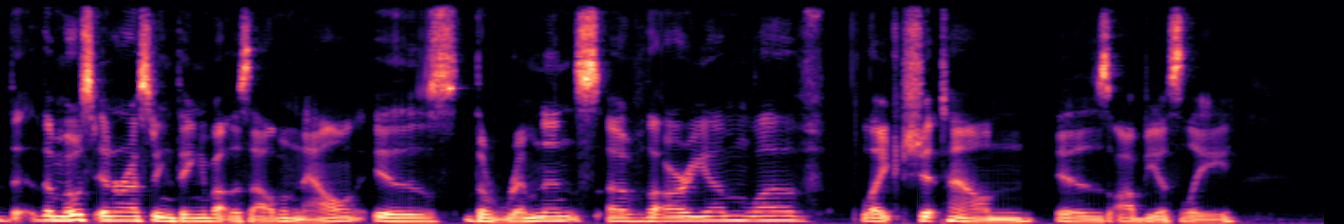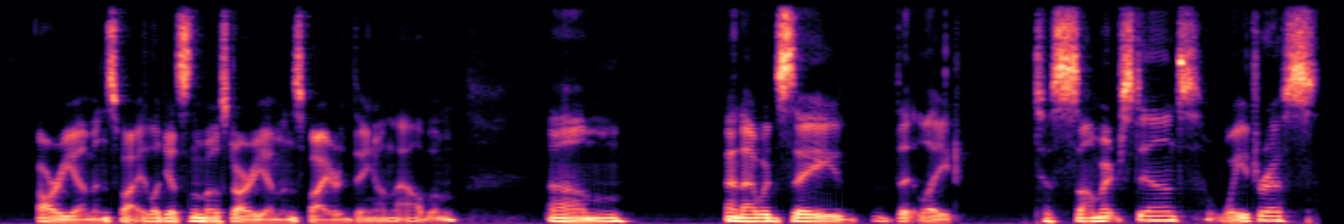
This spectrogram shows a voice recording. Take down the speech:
the, the most interesting thing about this album now is the remnants of the REM love. Like Shittown is obviously REM inspired. Like it's the most REM inspired thing on the album. Um and I would say that like to some extent waitress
